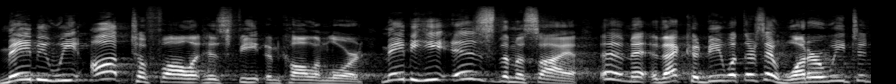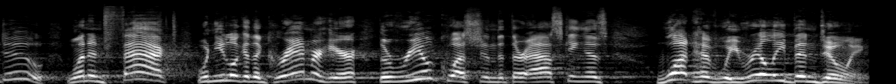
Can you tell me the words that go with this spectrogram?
Maybe we ought to fall at his feet and call him Lord. Maybe he is the Messiah. Eh, that could be what they're saying. What are we to do? When in fact, when you look at the grammar here, the real question that they're asking is, what have we really been doing?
